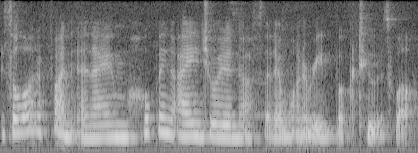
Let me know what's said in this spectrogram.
it's a lot of fun and I'm hoping I enjoyed enough that I want to read book two as well.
